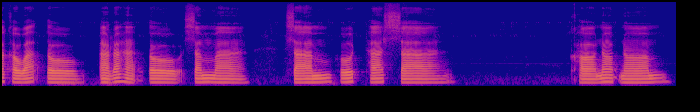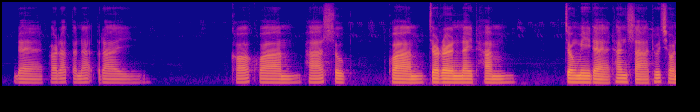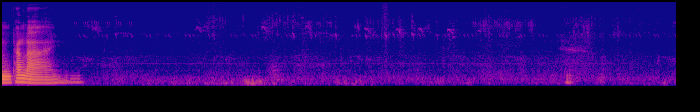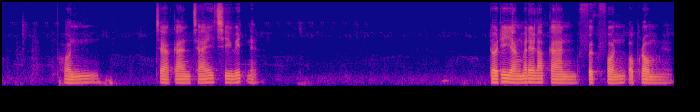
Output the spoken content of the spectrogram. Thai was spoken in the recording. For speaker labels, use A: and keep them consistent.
A: ะคะวะโต อะระหะโต สัมมาสัมพุทธัสสะขอนอบน้อม แด่พระรัตนตรัย ขอความผาสุข ความเจริญในธรรม จงมีแด่ท่านสาธุชนทั้งหลาย ลจากการใช้ชีวิตเนี่ยโดยที่ยังไม่ได้รับการฝึกฝนอบรมเนี่ย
